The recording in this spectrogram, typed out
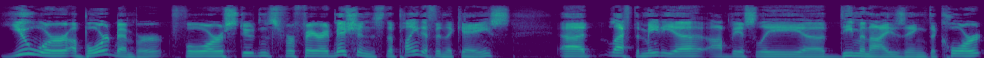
You were a board member for Students for Fair Admissions, the plaintiff in the case. Uh, left the media obviously uh, demonizing the court.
